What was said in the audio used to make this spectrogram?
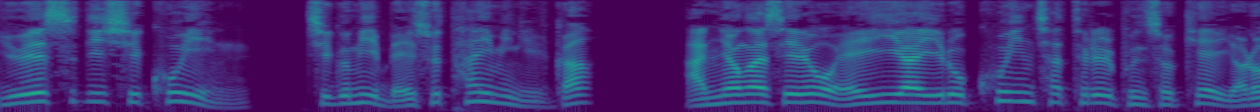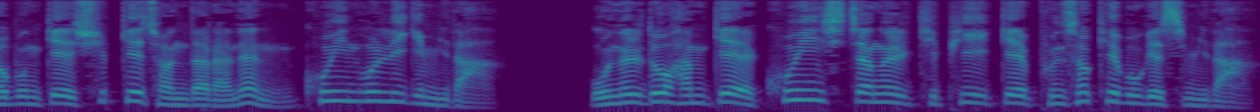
USDC 코인, 지금이 매수 타이밍일까? 안녕하세요. AI로 코인 차트를 분석해 여러분께 쉽게 전달하는 코인홀릭입니다. 오늘도 함께 코인 시장을 깊이 있게 분석해 보겠습니다.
